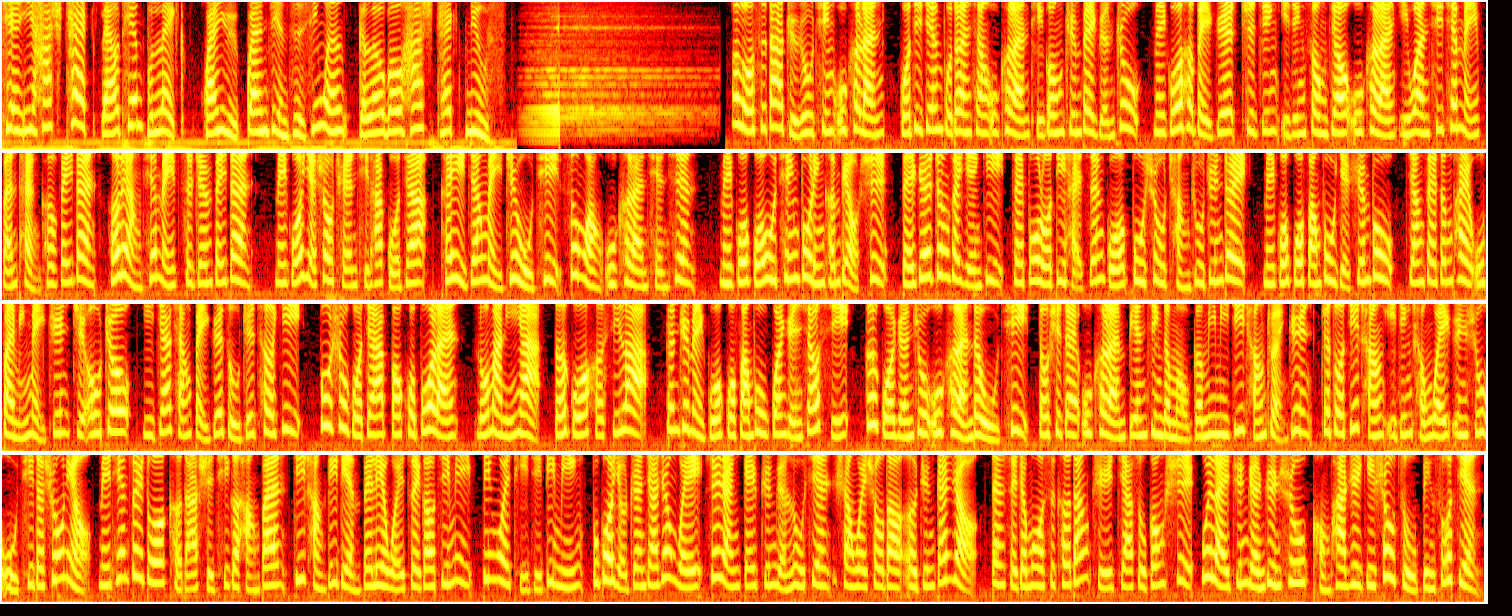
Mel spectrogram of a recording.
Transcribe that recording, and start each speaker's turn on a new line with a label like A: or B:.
A: 天一 hashtag 聊天不累，寰宇关键字新闻 global hashtag news。
B: 俄罗斯大举入侵乌克兰，国际间不断向乌克兰提供军备援助。美国和北约至今已经送交乌克兰一万七千枚反坦克飞弹和两千枚刺针飞弹。美国也授权其他国家可以将美制武器送往乌克兰前线。美国国务卿布林肯表示，北约正在演绎在波罗的海三国部署常驻军队。美国国防部也宣布，将再增派五百名美军至欧洲，以加强北约组织侧翼。部署国家包括波兰、罗马尼亚、德国和希腊。根据美国国防部官员消息，各国援助乌克兰的武器都是在乌克兰边境的某个秘密机场转运。这座机场已经成为运输武器的枢纽，每天最多可达十七个航班。机场地点被列为最高机密，并未提及地名。不过，有专家认为，虽然该军援路线尚未受到俄军干扰，但随着莫斯科当局加速攻势，未来军援运输恐怕日益受阻并缩减。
